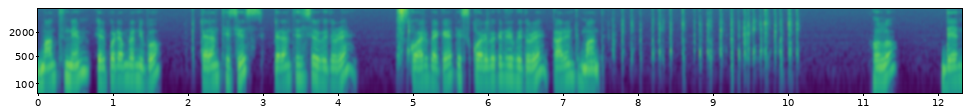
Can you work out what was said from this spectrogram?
মান্থ নেম এরপরে আমরা নিব প্যারান্থিসিস প্যারান্থিসিসের ভিতরে স্কোয়ার ব্যাকেট স্কোয়ার ব্যাকেটের ভিতরে কারেন্ট মান্থ হলো দেন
